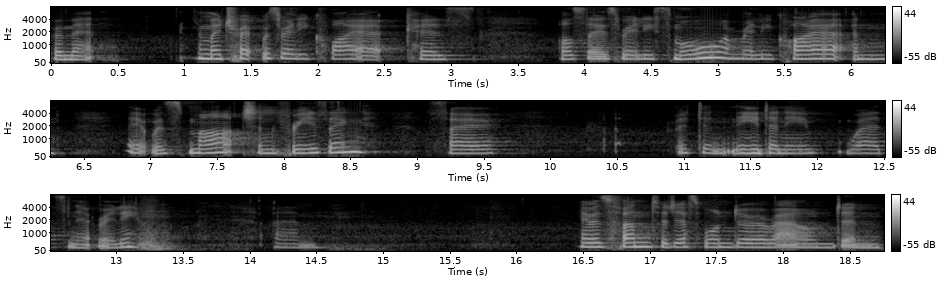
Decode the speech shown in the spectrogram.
from it. And my trip was really quiet because Oslo is really small and really quiet, and it was March and freezing, so it didn't need any words in it really. Um, it was fun to just wander around and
